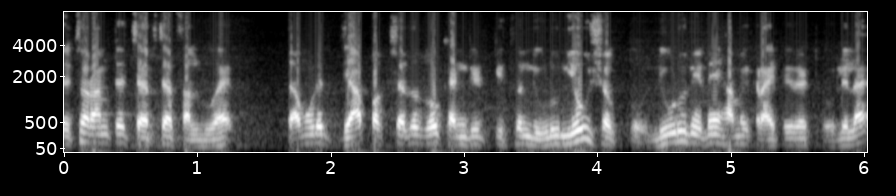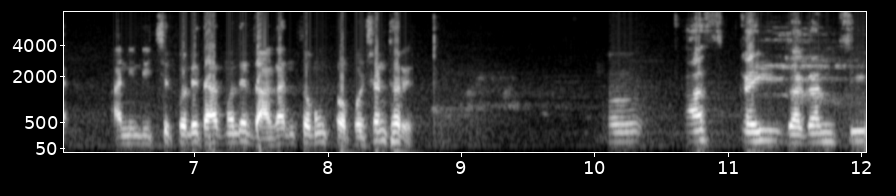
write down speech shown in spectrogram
त्याच्यावर आमच्या चर्चा चालू आहे त्यामुळे ज्या पक्षाचा जो कॅन्डिडेट तिथं निवडून येऊ शकतो निवडून येणे हा आम्ही क्रायटेरिया ठेवलेला आहे आणि निश्चितपणे त्यामध्ये जागांचं मग प्रपोर्शन ठरेल. आज काही जागांची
